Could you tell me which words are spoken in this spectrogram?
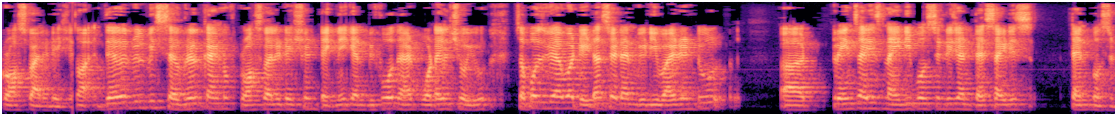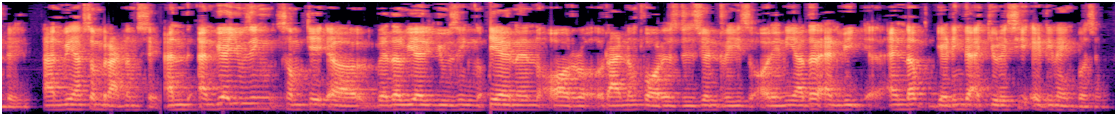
cross validation so there will be several kind of cross validation technique and before that what i'll show you suppose we have a data set and we divide into uh, train size is 90 percentage and test size is 10 percentage and we have some random state. And and we are using some K, uh, whether we are using knn or random forest decision trees or any other and we end up getting the accuracy 89 percent.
